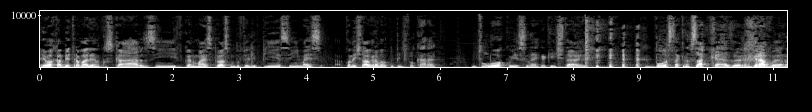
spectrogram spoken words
eu acabei trabalhando com os caras, assim, e ficando mais próximo do Felipinho, assim, mas quando a gente tava gravando o Felipinho, a gente falou, cara, muito louco isso, né? Que a gente tá. Boa, tá aqui na sua casa gravando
